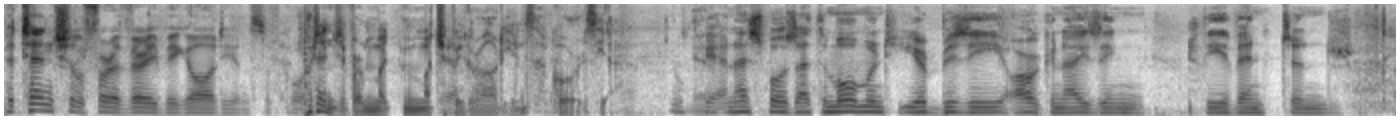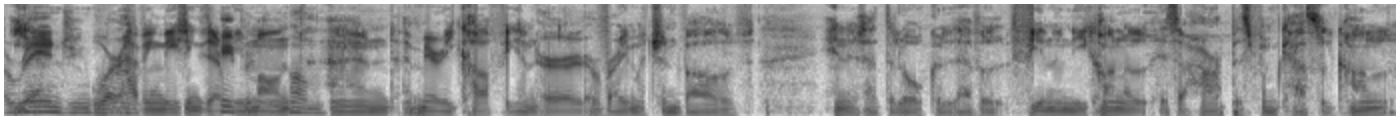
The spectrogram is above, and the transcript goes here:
potential for a very big audience, of course. Potential for a much, much Yeah. bigger audience, of course. Yeah. Okay, and I suppose at the moment you're busy organising the event and arranging. Yeah, we're for having meetings every month, and Mary Coffey and Earl are very much involved in it at the local level. Fiona Nee Connell is a harpist from Castleconnell.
